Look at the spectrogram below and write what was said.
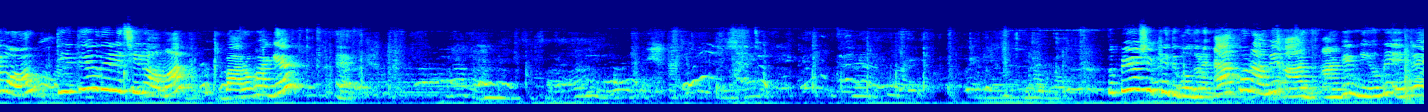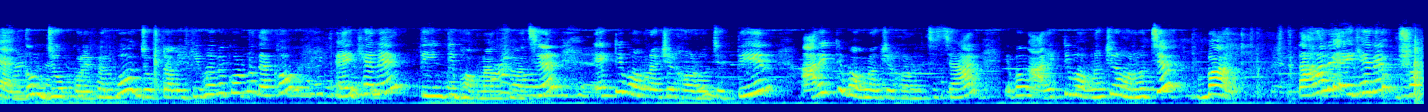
এবং তৃতীয় দিনে ছিল আমার বারো ভাগের আগের নিয়মে এটা একদম যোগ করে ফেলব। যোগটা আমি কীভাবে করব দেখো? এইখানে তিনটি ভগ্নাংশ আছে। একটি ভগ্নাংশের হর হচ্ছে তিন, আরেকটি ভগ্নাংশের হর হচ্ছে চার এবং আরেকটি ভগ্নাংশের হর হচ্ছে বারো। তাহলে এইখানে সব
